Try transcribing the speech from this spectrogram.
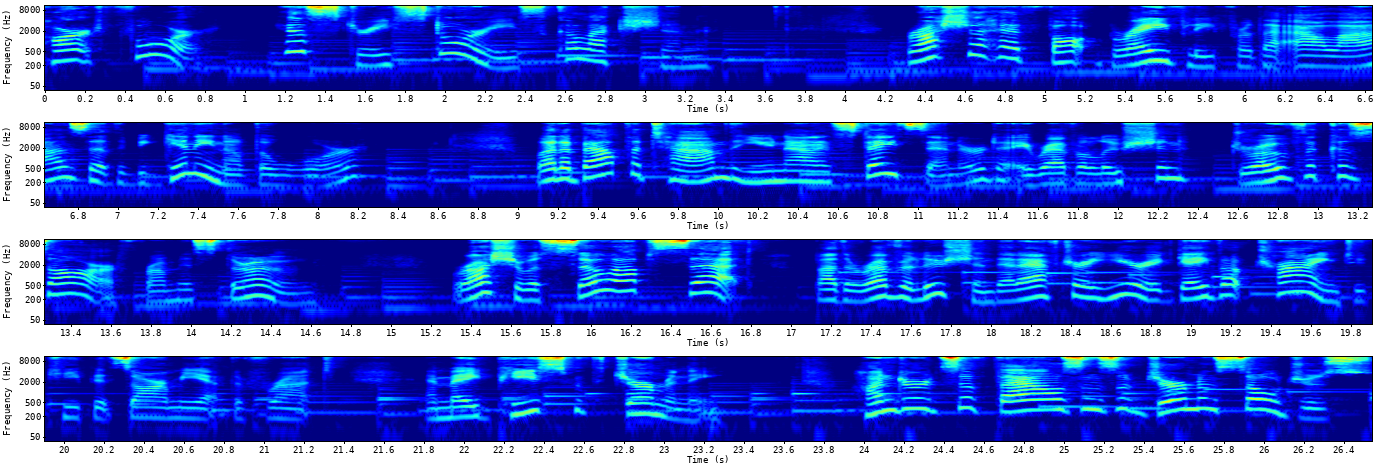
Part 4 History Stories Collection. Russia had fought bravely for the Allies at the beginning of the war, but about the time the United States entered, a revolution drove the Czar from his throne. Russia was so upset by the revolution that after a year it gave up trying to keep its army at the front and made peace with Germany. Hundreds of thousands of German soldiers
